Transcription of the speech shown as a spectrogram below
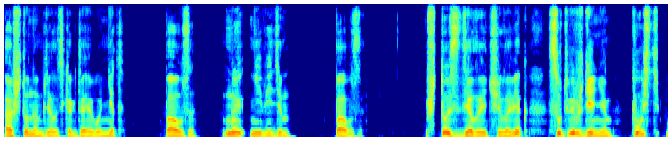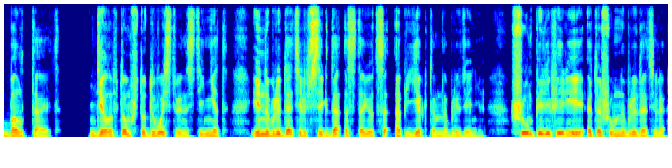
А что нам делать, когда его нет? Пауза. Мы не видим. Пауза. Что сделает человек с утверждением «пусть болтает»? Дело в том, что двойственности нет, и наблюдатель всегда остается объектом наблюдения. Шум периферии — это шум наблюдателя.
